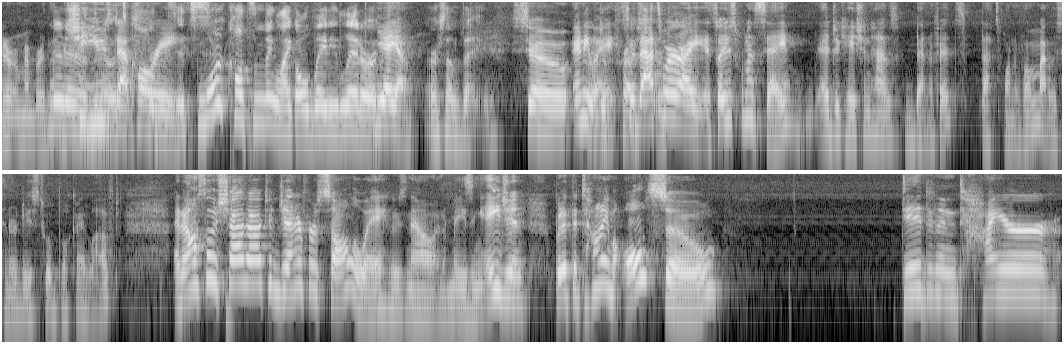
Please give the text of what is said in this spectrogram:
I don't remember that. No, no, she no, used that called- phrase. It's more called something like Old Lady Lit or Yeah, yeah. or something. So anyway, so that's where I. So I just want to say, education has benefits. That's one of them. I was introduced to a book I loved, and also a shout out to Jennifer Soloway, who's now an amazing agent, but at the time also did an entire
